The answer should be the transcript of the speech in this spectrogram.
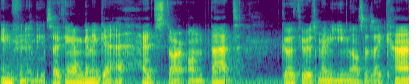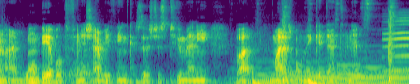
infinitely. So I think I'm gonna get a head start on that go through as many emails as I can. I won't be able to finish everything because there's just too many, but might as well make a dent in it.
